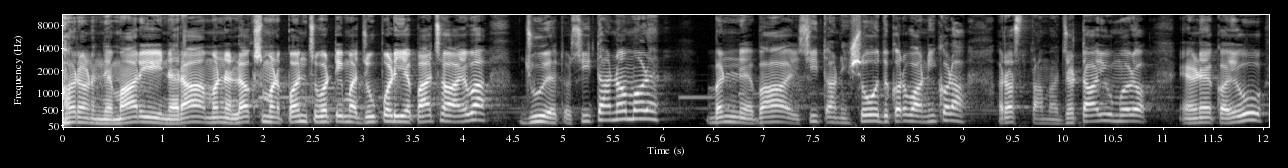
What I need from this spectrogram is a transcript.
હરણને મારીને રામ અને લક્ષ્મણ પંચવટીમાં ઝૂંપડીએ પાછા આવ્યા. જુએ તો સીતા ન મળે. બંને ભાઈ સીતાની શોધ કરવા નીકળ્યા. રસ્તામાં જટાયુ મળ્યો. એણે કહ્યું,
